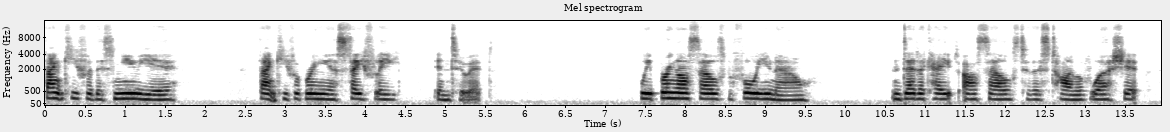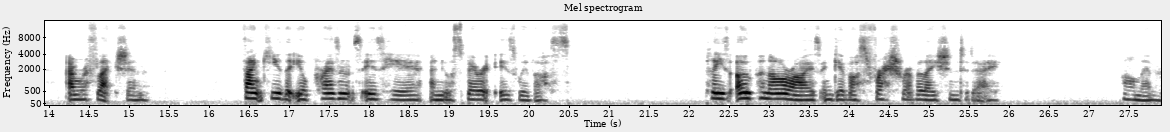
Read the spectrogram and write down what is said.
Thank you for this new year. Thank you for bringing us safely into it we bring ourselves before you now and dedicate ourselves to this time of worship and reflection. Thank you that your presence is here and your spirit is with us. Please open our eyes and give us fresh revelation today. Amen.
